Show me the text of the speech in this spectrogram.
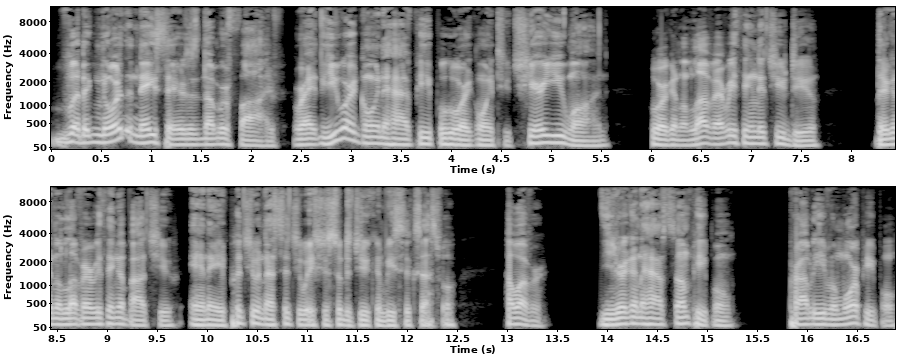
But ignore the naysayers is number five, right? You are going to have people who are going to cheer you on, who are going to love everything that you do. They're going to love everything about you and they put you in that situation so that you can be successful. However, you're going to have some people, probably even more people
